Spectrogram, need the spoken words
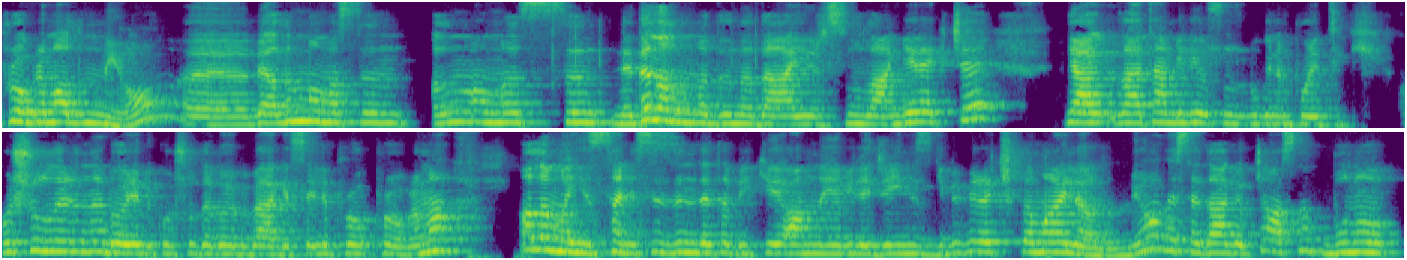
programa alınmıyor. E, ve alınmamasın alınmaması neden alınmadığına dair sunulan gerekçe ya zaten biliyorsunuz bugünün politik koşullarını böyle bir koşulda böyle bir belgeseli pro programa alamayız. Hani sizin de tabii ki anlayabileceğiniz gibi bir açıklamayla alınmıyor ve Seda Gökçe aslında bunu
